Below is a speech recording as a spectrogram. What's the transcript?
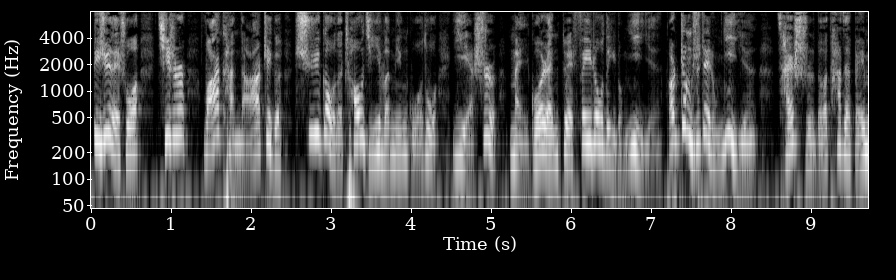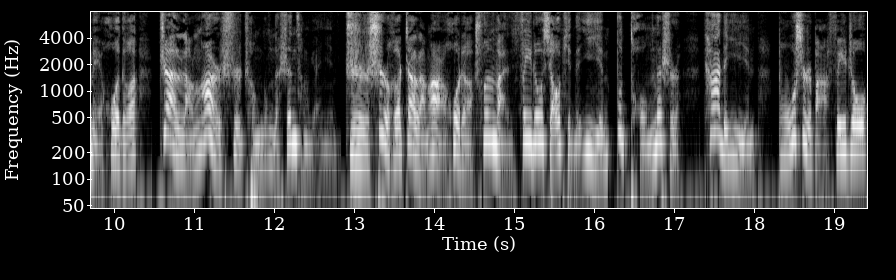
必须得说，其实瓦坎达这个虚构的超级文明国度，也是美国人对非洲的一种意淫，而正是这种意淫，才使得他在北美获得《战狼二》式成功的深层原因。只是和《战狼二》或者春晚非洲小品的意淫不同的是，他的意淫不是把非洲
